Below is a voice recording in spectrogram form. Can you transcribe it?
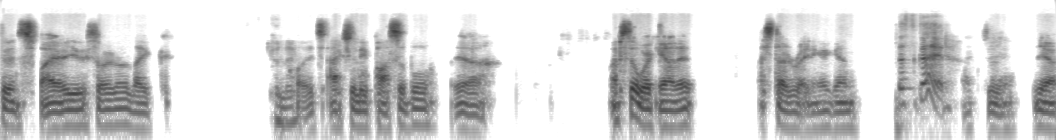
to inspire you sort of like Connect. oh, it's actually possible. Yeah. I'm still working on it. I started writing again. That's good. actually yeah.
